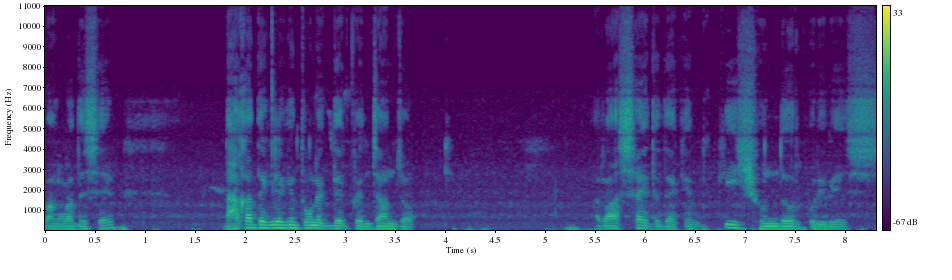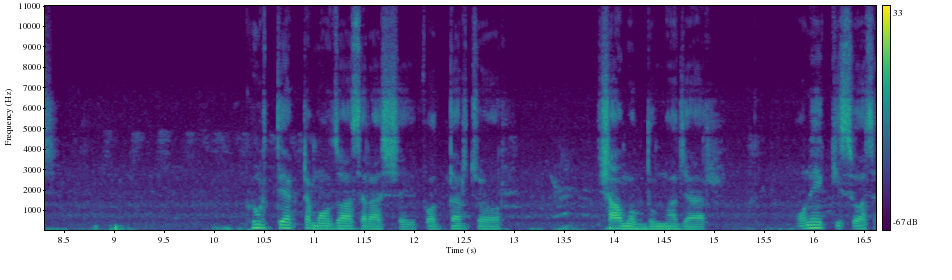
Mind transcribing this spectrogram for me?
বাংলাদেশে। ঢাকাতে গেলে কিন্তু অনেক দেখবেন যানজট। রাজশাহীতে দেখেন, কি সুন্দর পরিবেশ। ঘুরতে একটা মজা আছে রাজশাহী, পদ্মার চর শাহ মাজার, অনেক কিছু আছে।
